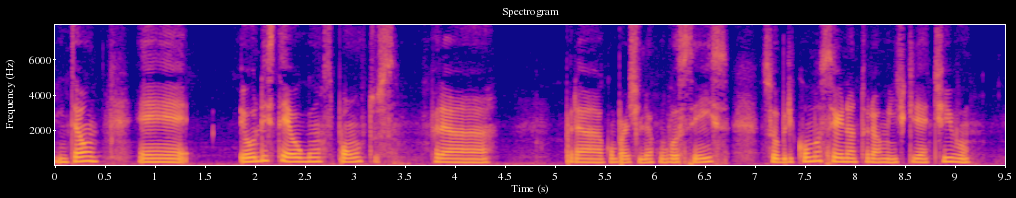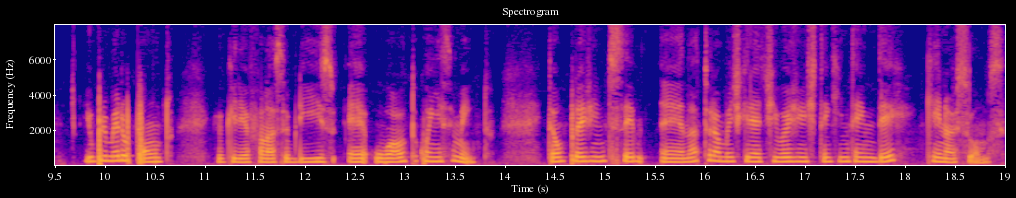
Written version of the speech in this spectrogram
Então, é, eu listei alguns pontos para para compartilhar com vocês sobre como ser naturalmente criativo. E o primeiro ponto que eu queria falar sobre isso é o autoconhecimento. Então, para a gente ser é, naturalmente criativo, a gente tem que entender quem nós somos.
